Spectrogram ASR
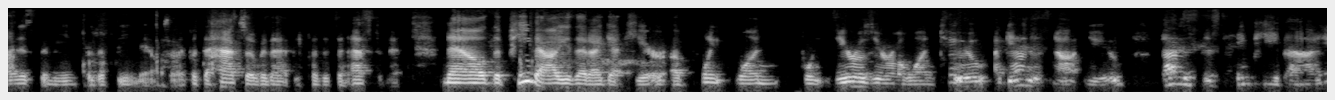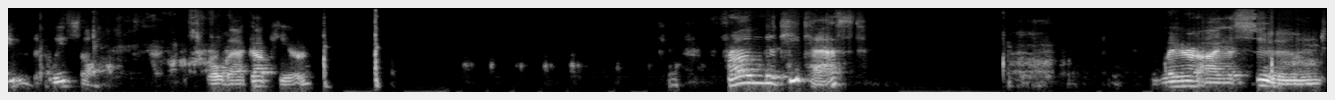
minus the mean for the females. And I put the hats over that because it's an estimate. Now, the p-value that I get here of 0.1, 0.0012, again, is not new. That is the same p-value that we saw. Scroll back up here. From the t-test where I assumed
